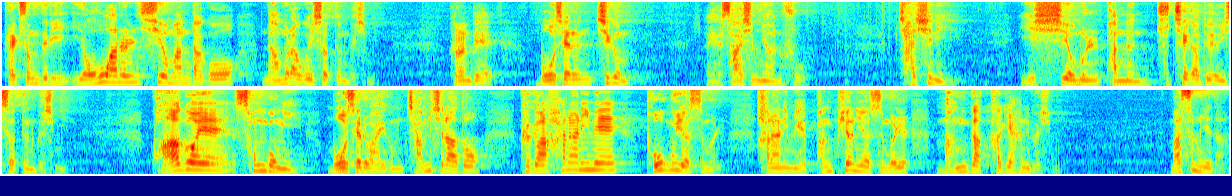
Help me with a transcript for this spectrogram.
백성들이 여호와를 시험한다고 나무라고 있었던 것입니다. 그런데 모세는 지금 40년 후 자신이 이 시험을 받는 주체가 되어 있었던 것입니다. 과거의 성공이 모세로 하여금 잠시라도 그가 하나님의 도구였음을 하나님의 방편이었음을 망각하게 한 것입니다. 맞습니다.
